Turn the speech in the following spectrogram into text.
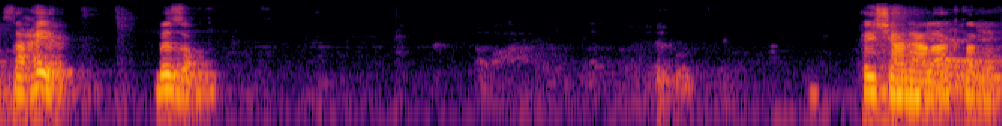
صحيح. بالضبط. إيش يعني على أكثر من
